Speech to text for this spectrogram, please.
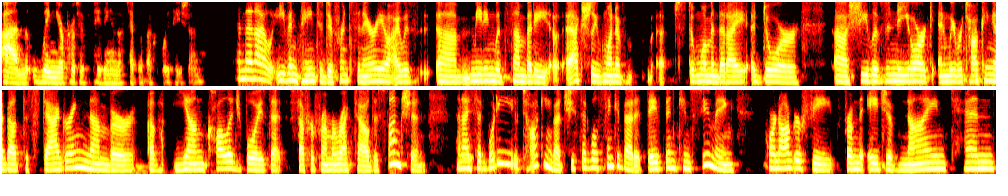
um, when you're participating in this type of exploitation and then I'll even paint a different scenario. I was um, meeting with somebody, uh, actually, one of uh, just a woman that I adore. Uh, she lives in New York, and we were talking about the staggering number of young college boys that suffer from erectile dysfunction. And I said, What are you talking about? She said, Well, think about it. They've been consuming pornography from the age of 9, 10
